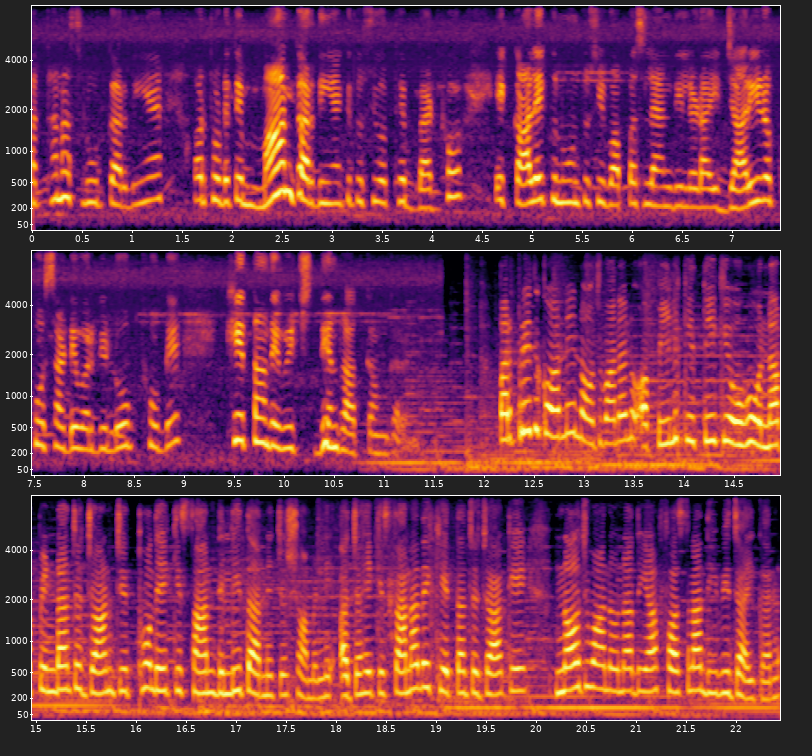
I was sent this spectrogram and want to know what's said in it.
ਹੱਥਾਂ ਨਾਲ ਸਲੂਟ ਕਰਦੀ ਹਾਂ ਔਰ ਤੁਹਾਡੇ ਤੇ ਮਾਣ ਕਰਦੀ ਹਾਂ ਕਿ ਤੁਸੀਂ ਉੱਥੇ ਬੈਠੋ। ਇਹ ਕਾਲੇ ਕਾਨੂੰਨ ਤੁਸੀਂ ਵਾਪਸ ਲੈਣ ਦੀ ਲੜਾਈ ਜਾਰੀ ਰੱਖੋ। ਸਾਡੇ ਵਰਗੇ ਲੋਕ ਤੁਹਾਡੇ ਖੇਤਾਂ ਦੇ ਵਿੱਚ ਦਿਨ ਰਾਤ ਕੰਮ ਕਰਨ। ਪਰਪ੍ਰੀਤ ਕੌਰ ਨੇ ਨੌਜਵਾਨਾਂ ਨੂੰ ਅਪੀਲ ਕੀਤੀ ਕਿ ਉਹ ਉਹਨਾਂ ਪਿੰਡਾਂ 'ਚ ਜਾਣ ਜਿੱਥੋਂ ਦੇ ਕਿਸਾਨ ਦਿੱਲੀ ਧਰਨੇ 'ਚ ਸ਼ਾਮਿਲ ਨੇ। ਅਜਿਹੇ ਕਿਸਾਨਾਂ ਦੇ ਖੇਤਾਂ 'ਚ ਜਾ ਕੇ ਨੌਜਵਾਨ ਉਹਨਾਂ ਦੀਆਂ ਫਸਲਾਂ ਦੀ ਬਿਜਾਈ ਕਰਨ,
